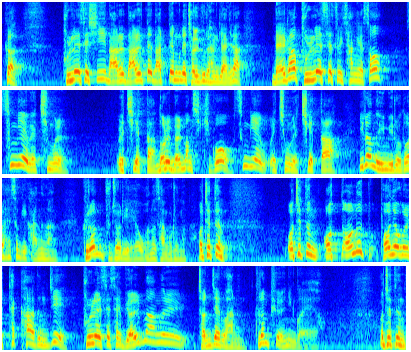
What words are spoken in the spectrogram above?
그러니까, 블레셋이 나를, 나를 때, 나 때문에 절규를 하는 게 아니라, 내가 블레셋을 향해서 승리의 외침을 외치겠다. 너를 멸망시키고 승리의 외침을 외치겠다. 이런 의미로도 해석이 가능한 그런 구절이에요. 원어상으로는. 어쨌든, 어쨌든 어, 느 번역을 택하든지 블레셋의 멸망을 전제로 하는 그런 표현인 거예요. 어쨌든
